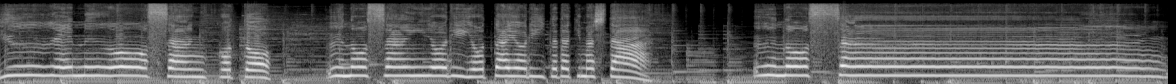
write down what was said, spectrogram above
UNO さんこと宇野さんよりお便りいただきました。宇野さん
